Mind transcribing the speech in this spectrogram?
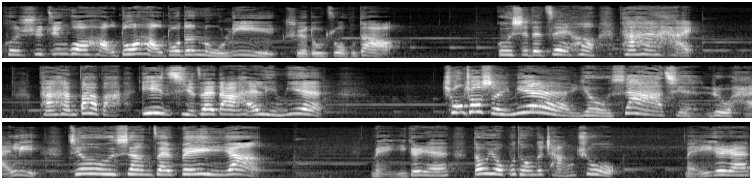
可是经过好多好多的努力，却都做不到。故事的最后，它和海，它和爸爸一起在大海里面冲出水面，又下潜入海里，就像在飞一样。每一个人都有不同的长处。每一个人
